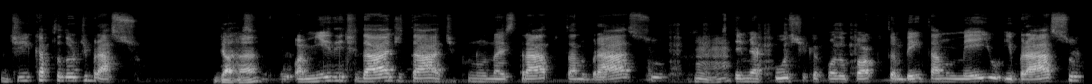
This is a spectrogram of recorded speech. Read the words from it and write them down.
de captador de braço. Aham. A minha identidade tá tipo no, na extrato, tá no braço, Uhum. semiacústica quando eu toco também tá no meio e braço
